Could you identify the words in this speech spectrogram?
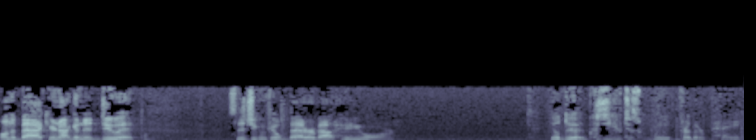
on the back. You're not going to do it so that you can feel better about who you are. You'll do it because you just weep for their pain.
